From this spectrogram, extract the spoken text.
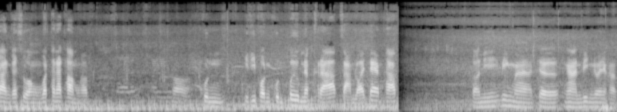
การกระทรวงวัฒนธรรมครับก็คุณอิทธิพลคุณปื้มนะครับ 300 แต้มครับ ตอนนี้วิ่งมาเจองานวิ่งด้วยนะครับ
